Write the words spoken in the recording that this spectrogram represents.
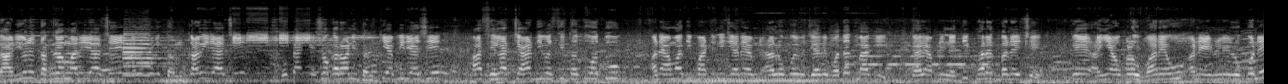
લારીઓને ધક્કા મારી રહ્યા છે આ લોકોને ધમકાવી રહ્યા છે, ખોટા કેસો કરવાની ધમકી આપી રહ્યા છે. આ છેલ્લા ચાર દિવસથી થતું હતું અને આમ પાર્ટીની જ્યારે આ લોકોએ જ્યારે મદદ માગી, ત્યારે આપણી નૈતિક ફરજ બને છે કે અહીંયા ઉપર ઊભા રહેવું અને એમને લોકોને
